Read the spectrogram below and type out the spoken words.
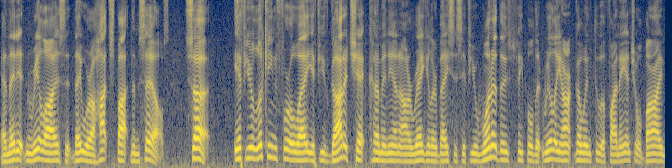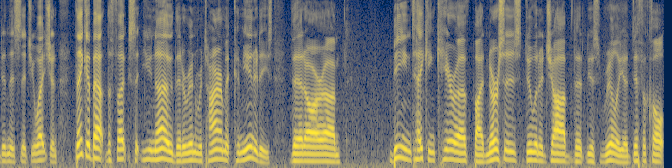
and they didn't realize that they were a hot spot themselves. So, if you're looking for a way, if you've got a check coming in on a regular basis, if you're one of those people that really aren't going through a financial bind in this situation, think about the folks that you know that are in retirement communities that are um, being taken care of by nurses doing a job that is really a difficult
